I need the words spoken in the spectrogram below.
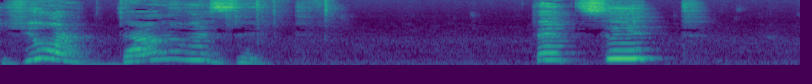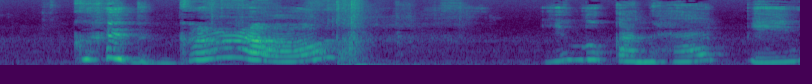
You are done with it. That's it. Good girl. You look unhappy.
